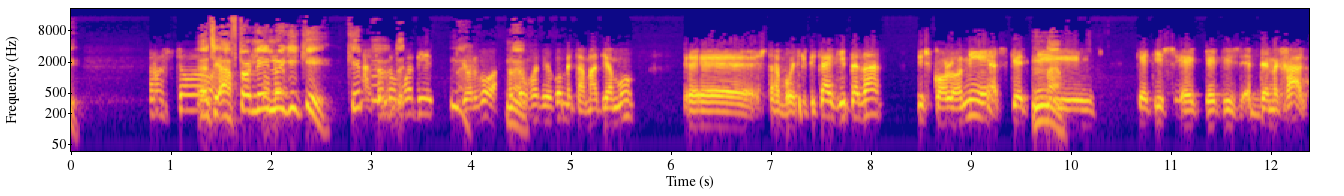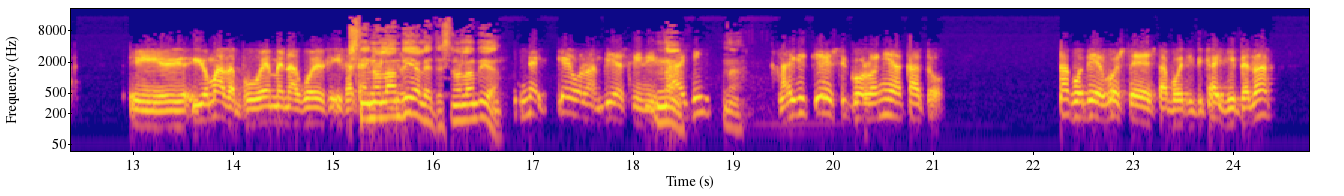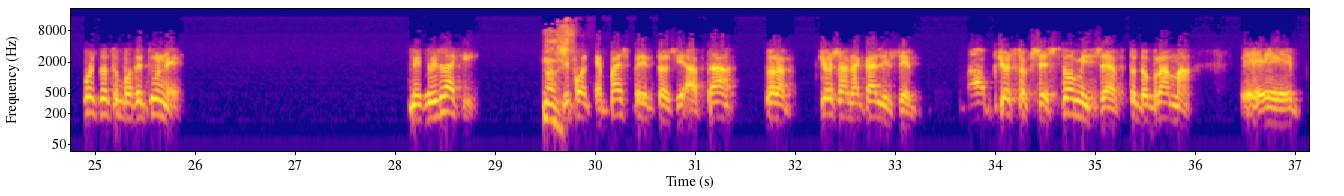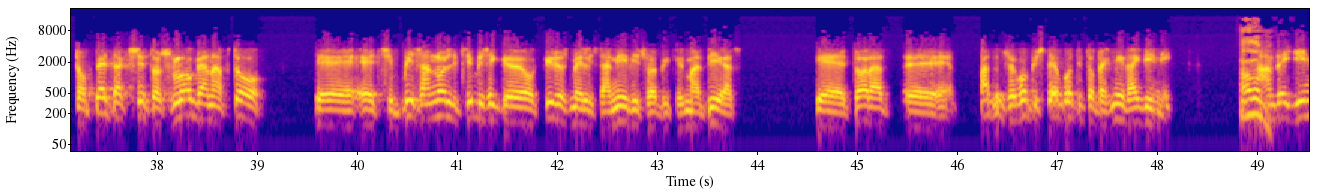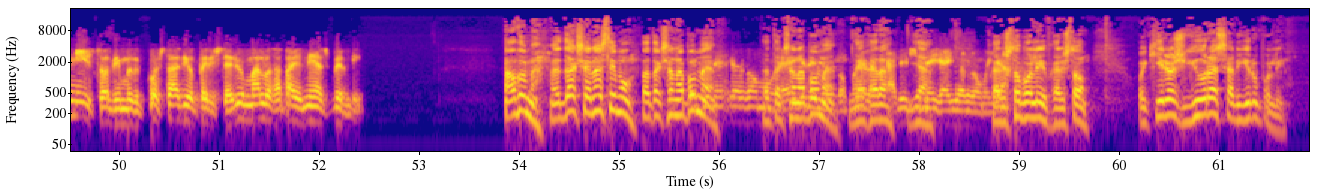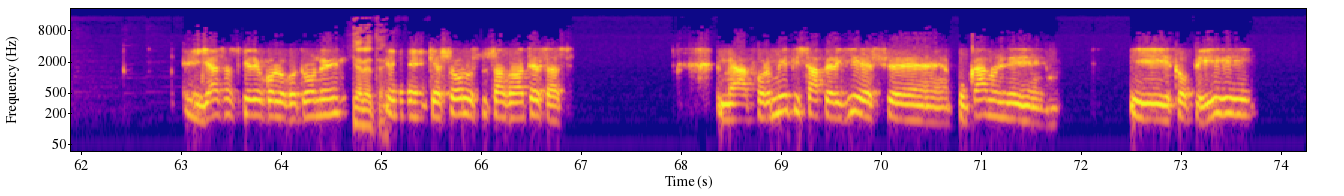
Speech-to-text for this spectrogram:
Αυτό, Έτσι, αυτό, λέει λογική. Και... Αυτό το έχω δει, ναι, Γιώργο, αυτό ναι. το έχω δει εγώ με τα μάτια μου ε, στα βοηθητικά γήπεδα της κολονίας και ναι. της, και της, ε, και της Ντενχάκ. Η, η, ομάδα που έμενα εγώ είχα Στην Ολλανδία λέτε, στην Ολλανδία. Ναι, και Ολλανδία στην ναι, Ιθάκη, ναι. και στην κολονία κάτω. Τα έχω δει εγώ στα βοηθητικά γήπεδα πώς τα τοποθετούν. Με γριλάκι. Μάλιστα. Λοιπόν, εν πάση περιπτώσει, αυτά τώρα ποιος ανακάλυψε, ποιος το ξεστόμισε αυτό το πράγμα, ε, το πέταξε το σλόγκαν αυτό και ε, τσιμπήσαν όλοι, τσίμπησε και ο κύριος Μελισσανίδης, ο επιχειρηματίας και τώρα ε, πάντως εγώ πιστεύω ότι το παιχνίδι θα γίνει. Αν δεν γίνει στο δημοτικό στάδιο Περιστερίου, μάλλον θα πάει Νέα Σμύρνη. Να δούμε. Εντάξει, Ανέστη μου, θα τα ξαναπούμε. Θα τα ξαναπούμε. Μια χαρά. Ευχαριστώ πολύ, ευχαριστώ. Ο κύριος Γιούρας Αργυρούπολη. Γεια σας κύριε Κολοκοτρώνη Χαίρετε. Ε, και σε όλους τους ακροατές σας. Με αφορμή τις απεργίες ε, που κάνουν οι, οι ηθοποιοί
